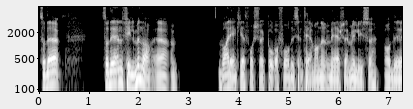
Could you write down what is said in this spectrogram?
Så, det, så den filmen, da, eh, var egentlig et forsøk på å få disse temaene mer frem i lyset, og det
